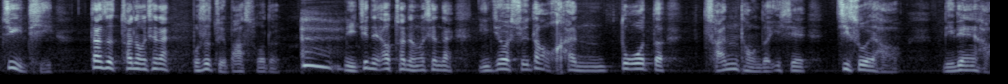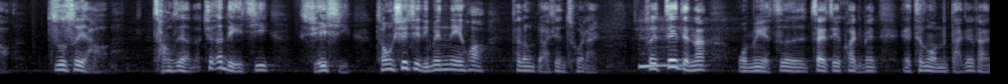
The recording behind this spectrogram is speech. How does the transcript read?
具体，但是传统现在不是嘴巴说的。嗯。你今天要传统到现在，你就要学到很多的传统的一些技术也好。理念也好，知识也好，常识也好，就要累积学习，从学习里面内化，才能表现出来。所以这一点呢，我们也是在这一块里面，也成为我们打击乐团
